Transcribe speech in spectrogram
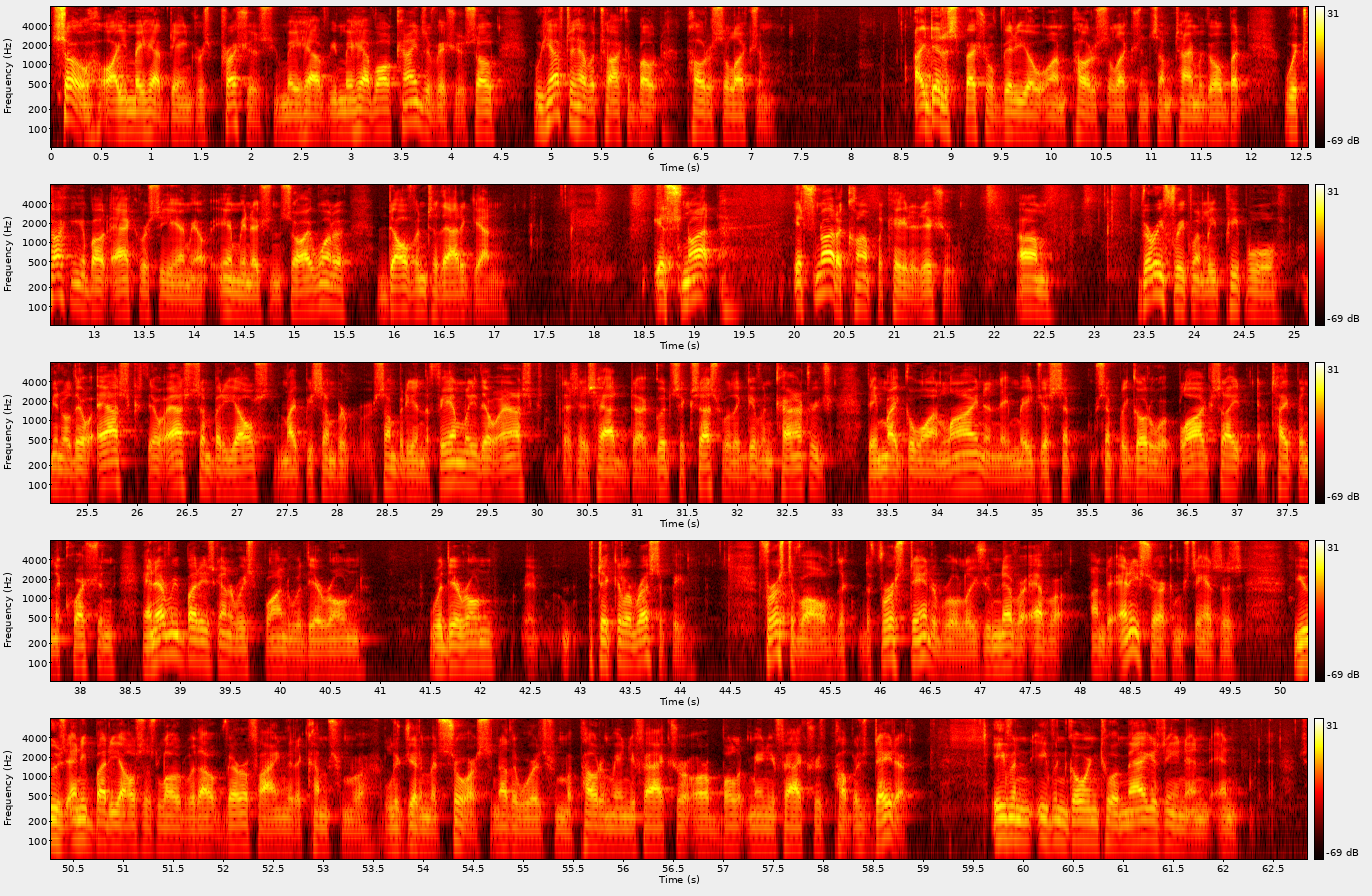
So, or you may have dangerous pressures. You may have you may have all kinds of issues. So we have to have a talk about powder selection. I did a special video on powder selection some time ago, but we're talking about accuracy ammunition, so I want to delve into that again. It's not, it's not a complicated issue. Um, very frequently, people you know, they'll ask, they'll ask somebody else, might be somebody, somebody in the family, they'll ask that has had uh, good success with a given cartridge. They might go online and they may just sim simply go to a blog site and type in the question, and everybody's going to respond with their own, with their own uh, particular recipe. First of all, the, the first standard rule is you never ever, under any circumstances, use anybody else's load without verifying that it comes from a legitimate source. In other words, from a powder manufacturer or a bullet manufacturer's published data. Even, even going to a magazine and, and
